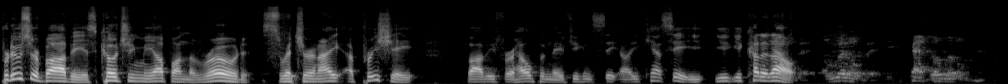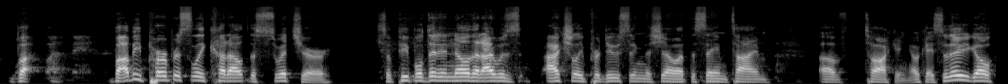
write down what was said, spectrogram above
Producer Bobby is coaching me up on the road switcher, and I appreciate Bobby for helping me. If you can see, uh, you can't see it. You, you, you cut it out bit, a little bit. You can catch a little bit. But Bobby purposely cut out the switcher so people didn't know that I was actually producing the show at the same time of talking. Okay, so there you go.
